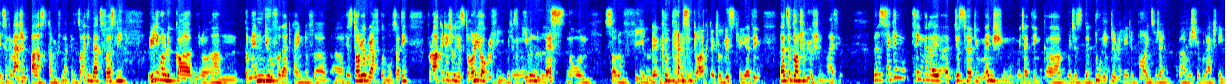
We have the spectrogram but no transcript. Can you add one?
it's an imagined past coming from that present. So i think that's firstly really wanted to call, you know um, commend you for that kind of uh, uh, historiographical move. So i think for architectural historiography which is an even less known sort of field in comparison to architectural history i think that's a contribution i think the second thing that I, I just heard you mention, which I think, uh, which is the two interrelated points, which I uh, wish you could actually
